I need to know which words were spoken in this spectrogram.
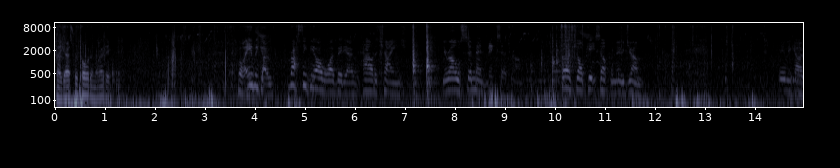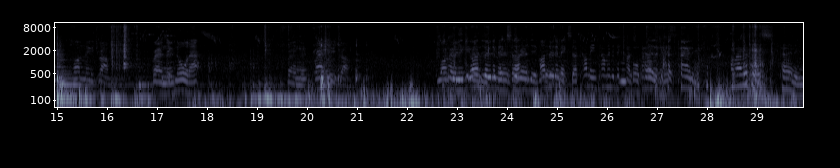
There you go, it's recording already. Right, here we go. Rusty DIY video, how to change your old cement mixer drum. First job, get yourself a new drum. Here we go, one new drum. Brand new. Ignore that, Brand new. brand new drum. You undo, you undo the mixer, undo the mixer, come in, come in a bit closer. And pan, panning. Come and look at this. Panning.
